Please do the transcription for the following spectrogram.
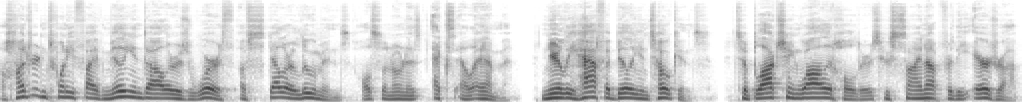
$125 million worth of stellar lumens, also known as XLM, nearly half a billion tokens, to blockchain wallet holders who sign up for the airdrop.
